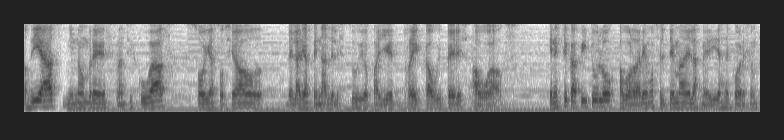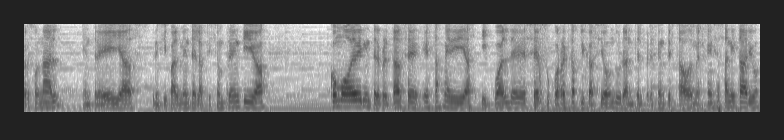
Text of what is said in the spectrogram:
Buenos días, mi nombre es Francisco Ugaz, soy asociado del área penal del estudio Payet, Rey, Cau Pérez Abogados. En este capítulo abordaremos el tema de las medidas de coerción personal, entre ellas principalmente la prisión preventiva, cómo deben interpretarse estas medidas y cuál debe ser su correcta aplicación durante el presente estado de emergencia sanitario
